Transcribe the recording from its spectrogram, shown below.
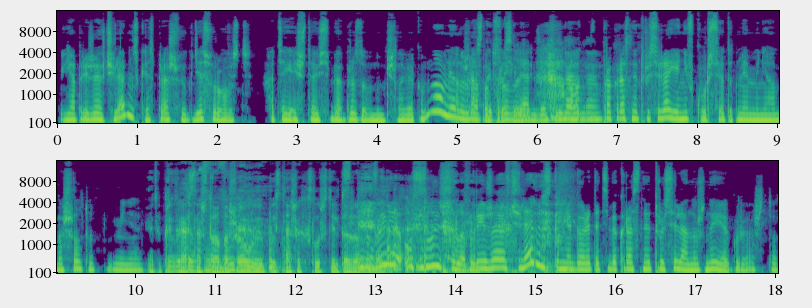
Я приезжаю в Челябинск, я спрашиваю, где суровость? Хотя я считаю себя образованным человеком. Ну, мне а нужна красные труселя где? А да, вот да. про красные труселя я не в курсе. Этот мем меня обошел, тут меня... Это прекрасно, что обошел, и пусть наших слушателей тоже Вы услышала. Приезжаю в Челябинск, мне говорят, а тебе красные труселя нужны? Я говорю, а что?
